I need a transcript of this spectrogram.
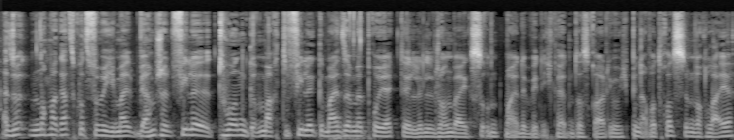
Also nochmal ganz kurz für mich. Ich meine, wir haben schon viele Touren gemacht, viele gemeinsame Projekte, Little John Bikes und meine Wenigkeit und das Radio. Ich bin aber trotzdem noch Laie.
